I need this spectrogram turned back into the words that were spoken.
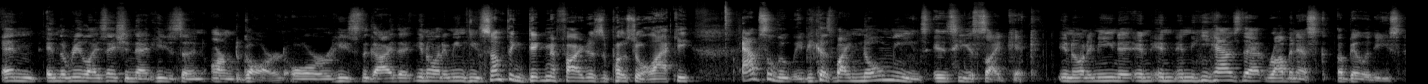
and and the realization that he's an armed guard or he's the guy that you know what I mean. He's Something dignified as opposed to a lackey. Absolutely, because by no means is he a sidekick. You know what I mean? And and, and he has that Robin esque abilities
